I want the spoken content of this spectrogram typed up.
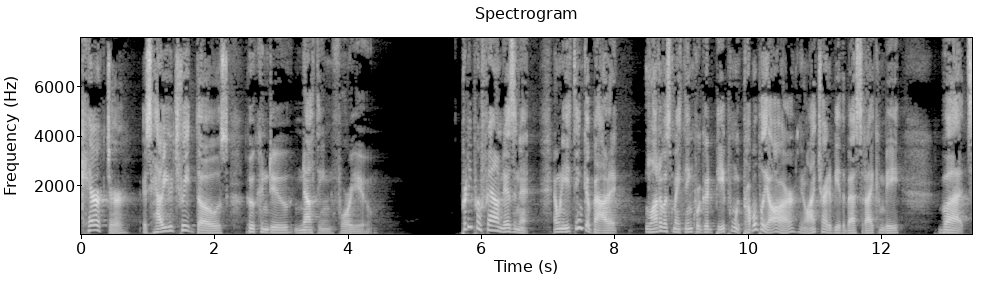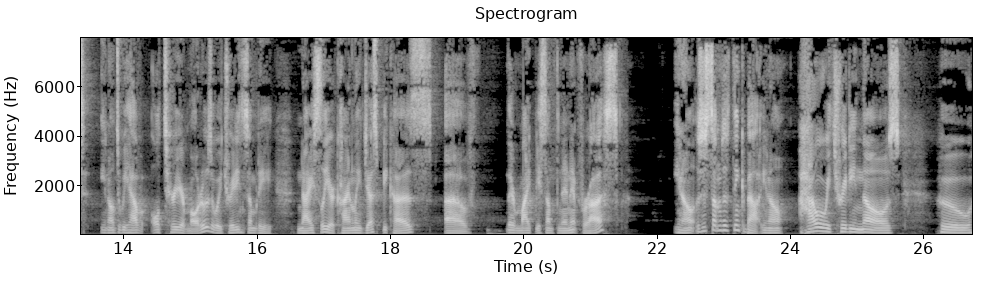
Character is how you treat those who can do nothing for you. Pretty profound, isn't it? And when you think about it, a lot of us may think we're good people. We probably are. You know, I try to be the best that I can be. But, you know, do we have ulterior motives? Are we treating somebody nicely or kindly just because of there might be something in it for us? You know, it's just something to think about. You know, how are we treating those who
